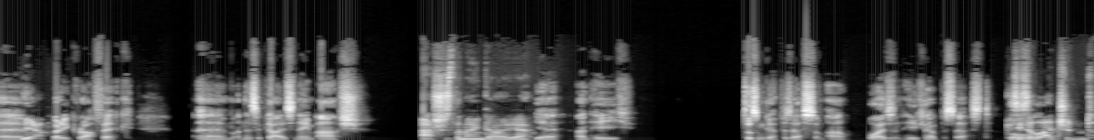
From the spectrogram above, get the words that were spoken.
um, Yeah. very graphic. Um, and there's a guy's name Ash, Ash is the main guy, yeah, yeah, and he doesn't get possessed somehow. Why doesn't he get possessed? because he's a legend.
